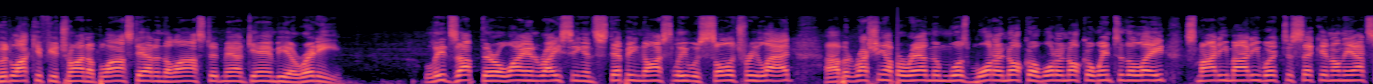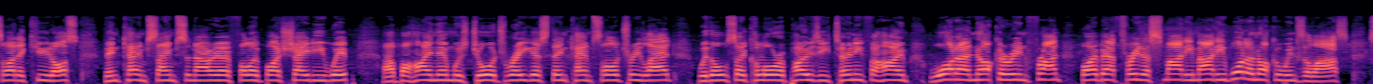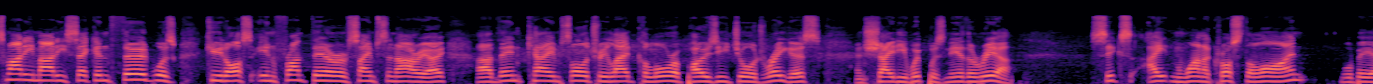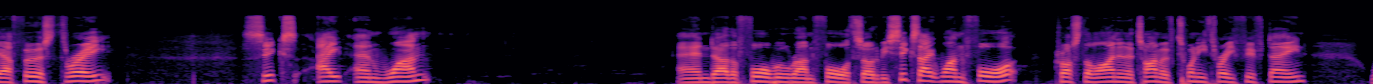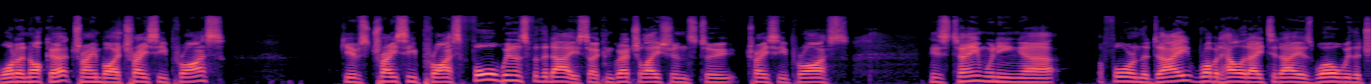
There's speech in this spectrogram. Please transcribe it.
Good luck if you're trying to blast out in the last at Mount Gambier. Ready. Lids up, they're away and racing and stepping nicely was Solitary Lad, uh, but rushing up around them was What a Knocker. What a Knocker went to the lead. Smarty Marty worked to second on the outside of Kudos. Then came Same Scenario, followed by Shady Whip. Uh, behind them was George Regas. Then came Solitary Lad with also Kalora Posey turning for home. What a Knocker in front by about three to Smarty Marty. What a Knocker wins the last. Smarty Marty second. Third was Kudos in front there of Same Scenario. Uh, then came Solitary Lad, Kalora. Laura Posey, George Regas, and Shady Whip was near the rear. Six, eight, and one across the line will be our first three. Six, eight, and one. And uh, the four will run fourth. So it'll be six, eight, one, four across the line in a time of 23.15. What a knocker, trained by Tracy Price. Gives Tracy Price four winners for the day. So congratulations to Tracy Price his team winning uh, four in the day. Robert Halliday today as well with a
